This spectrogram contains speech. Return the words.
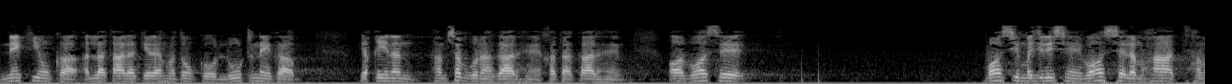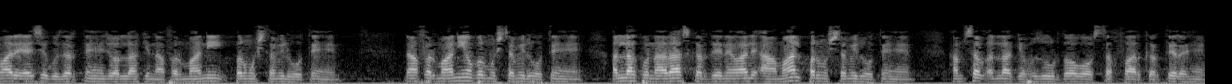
نیکیوں کا، اللہ تعالیٰ کی رحمتوں کو لوٹنے کا، یقیناً ہم سب گناہ گار ہیں خطا کار ہیں۔ اور بہت سے، بہت سی مجلس ہیں بہت سے لمحات ہمارے ایسے گزرتے ہیں جو اللہ کی نافرمانی پر مشتمل ہوتے ہیں۔ نافرمانیوں پر مشتمل ہوتے ہیں، اللہ کو ناراض کر دینے والے اعمال پر مشتمل ہوتے ہیں۔ ہم سب اللہ کے حضور دو و استغفار کرتے رہیں۔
